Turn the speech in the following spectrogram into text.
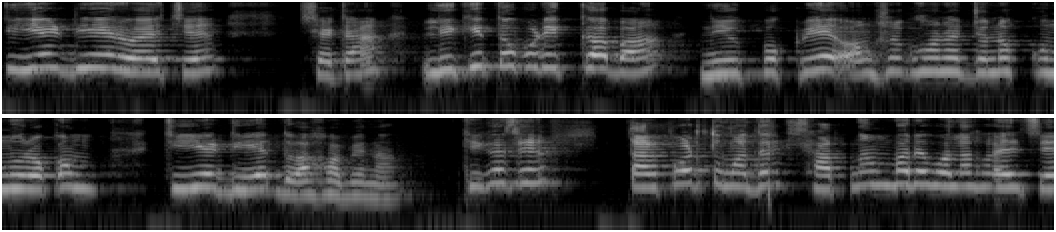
টিএডিএ রয়েছে সেটা লিখিত পরীক্ষা বা নিয়োগ প্রক্রিয়ায় অংশগ্রহণের জন্য কোনো রকম টিএডিএ দেওয়া হবে না। ঠিক আছে? তারপর তোমাদের সাত নম্বরে বলা হয়েছে,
